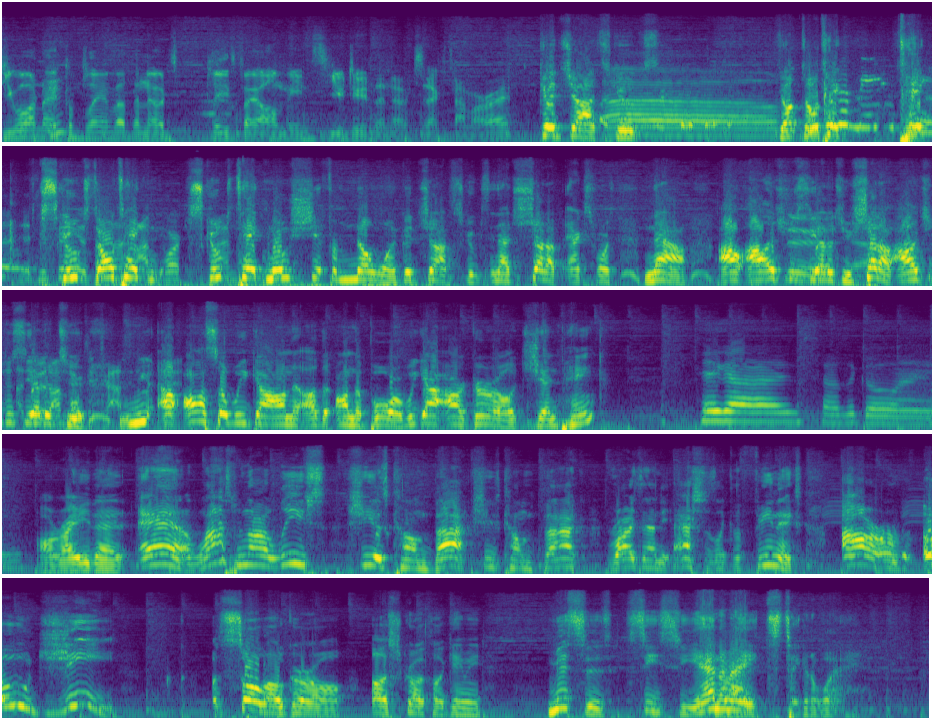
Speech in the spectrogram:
If you want to complain about the notes, please, by all means, you do the notes next time. All right? Good job, Scoops. Uh, don't don't take take The thing Scoops. is, Don't take I'm Scoops. I'm- Take no shit from no one. Good job, Scoops. And Now shut up, X Force. Now I'll, I'll introduce the other two. uh, Shut up. I'll introduce the dude, other I'm two. multitasking, uh, Also, we got on the other on the board. We got our girl Gen Pink. Hey guys, how's it going? Alrighty then. And last but not least, she has come back. She's come back, rising out of the ashes like the phoenix. Our OG solo girl of Scrub Club Gaming, Mrs. CeCe Animates. Take it away.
